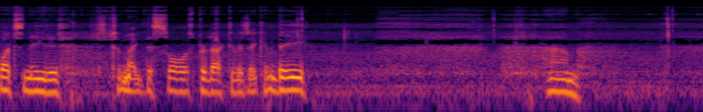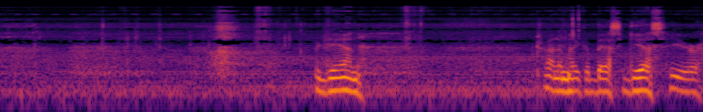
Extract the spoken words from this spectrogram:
what's needed to make the soil as productive as it can be. Um, again, trying to make a best guess here.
